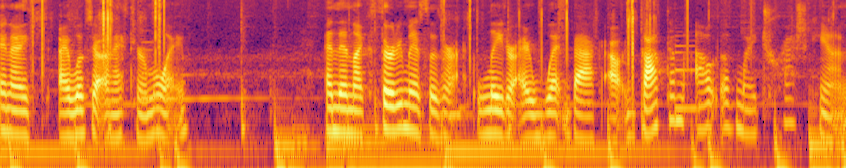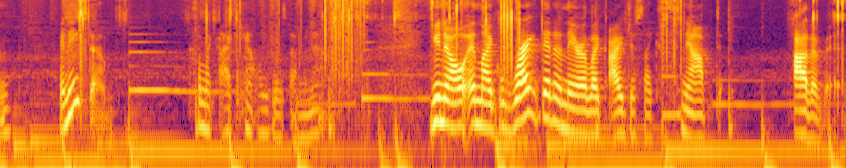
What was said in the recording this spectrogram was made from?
And I, I looked at and I threw them away. And then like 30 minutes later, later, I went back out and got them out of my trash can and ate them. Cause I'm like, I can't leave those M&Ms. You know, and like right then and there, like I just like snapped out of it.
